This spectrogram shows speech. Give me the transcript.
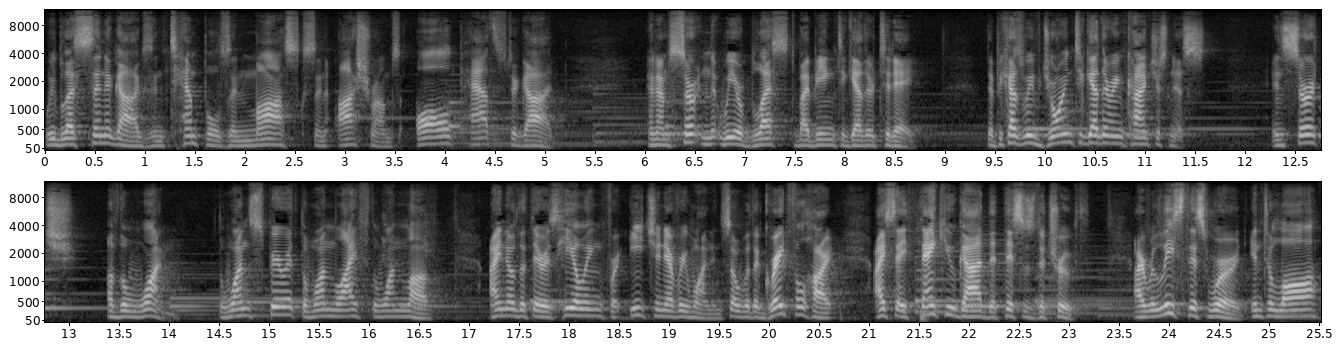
We bless synagogues and temples and mosques and ashrams, all paths to God. And I'm certain that we are blessed by being together today. That because we've joined together in consciousness, in search of the one the one spirit, the one life, the one love, I know that there is healing for each and every one. And so, with a grateful heart, I say, Thank you, God, that this is the truth. I release this word into law,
